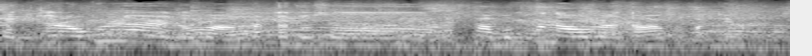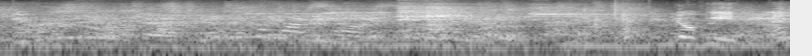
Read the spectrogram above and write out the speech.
맥주랑 콜라를 너무 안 갖다 줘서 다 먹고 나올 것 같아요. 여기 있대?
